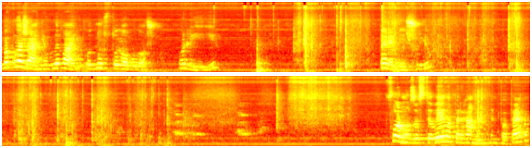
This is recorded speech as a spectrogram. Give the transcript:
До баклажанів вливаю одну столову ложку олії, перемішую. Форму застелила пергаментним папером.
